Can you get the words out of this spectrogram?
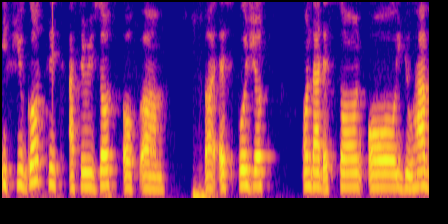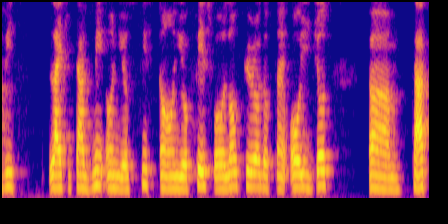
if you got it as a result of um uh, exposure under the sun or you have it like it has been on your system on your face for a long period of time or you just um, start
